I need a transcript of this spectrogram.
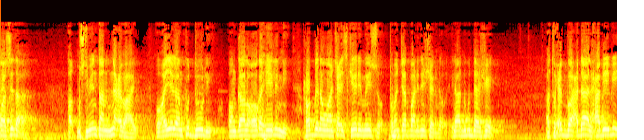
waa sida ah muslimiintaan necbahay oo ayagaan ku duuli oon gaalo ooga heelini rabbina waan jecel iskeeni mayso. Toban jeer baan idiin sheegnay ilaa aad nagu daasheen atuxibu acdaa alxabiibi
